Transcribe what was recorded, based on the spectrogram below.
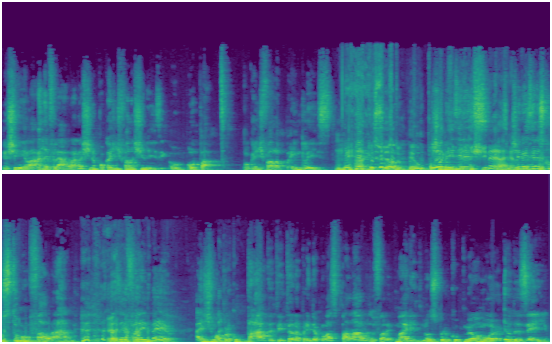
eu cheguei lá, né? Falei, ah, lá na China pouca gente fala chinês. E, oh, opa! Pouca gente fala inglês. Ah, que susto. Eu, pô, Chinês, que, eles- que China é essa? Os chineses eles costumam falar. né? Mas aí eu falei, meu, a gente mal preocupada tentando aprender algumas palavras. Eu falei pro marido, não se preocupe, meu amor, eu desenho.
